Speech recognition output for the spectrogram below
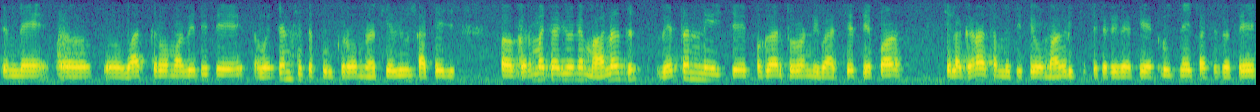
તેમને વાત કરવામાં આવી હતી તે વચન છે તે પૂરું કરવામાં નથી આવ્યું. સાથે જ કર્મચારીઓને માનદ વેતનની જે પગાર ધોરણની વાત છે તે પણ છેલ્લા ઘણા સમયથી તેઓ માંગણી છે તે કરી રહ્યા છે. એટલું જ નહીં, સાથે સાથે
